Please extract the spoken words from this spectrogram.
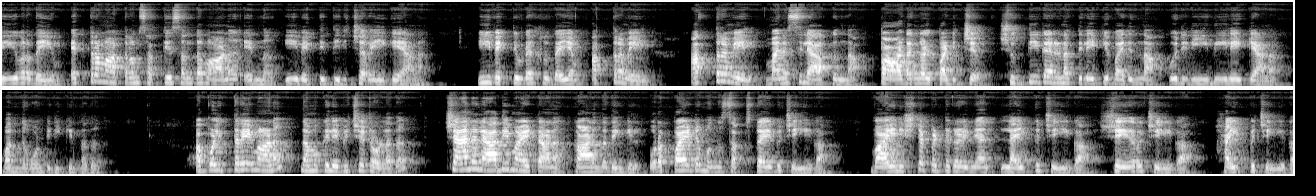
തീവ്രതയും എത്രമാത്രം സത്യസന്ധമാണ് എന്ന് ഈ വ്യക്തി തിരിച്ചറിയുകയാണ്. ഈ വ്യക്തിയുടെ ഹൃദയം അത്രമേൽ അത്രമേൽ മനസ്സിലാക്കുന്ന പാഠങ്ങൾ പഠിച്ച് ശുദ്ധീകരണത്തിലേക്ക് വരുന്ന ഒരു രീതിയിലേക്കാണ് വന്നുകൊണ്ടിരിക്കുന്നത്. അപ്പോൾ ഇത്രയുമാണ് നമുക്ക് ലഭിച്ചിട്ടുള്ളത്. ചാനൽ ആദ്യമായിട്ടാണ് കാണുന്നതെങ്കിൽ ഉറപ്പായിട്ടും ഒന്ന് സബ്സ്ക്രൈബ് ചെയ്യുക. വായന ഇഷ്ടപ്പെട്ടു കഴിഞ്ഞാൽ ലൈക്ക് ചെയ്യുക ഷെയർ ചെയ്യുക. ഹൈപ്പ് ചെയ്യുക.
